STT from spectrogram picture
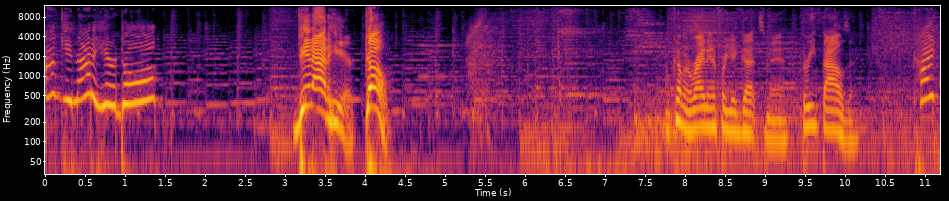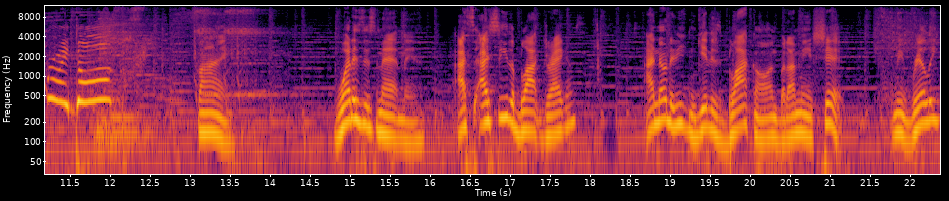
I'm getting out of here, dog. Get out of here. Go. I'm coming right in for your guts, man. 3,000. Kiteroid, dog. Fine. What is this madman? I, I see the block dragons. I know that he can get his block on, but I mean, shit. I mean, really?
